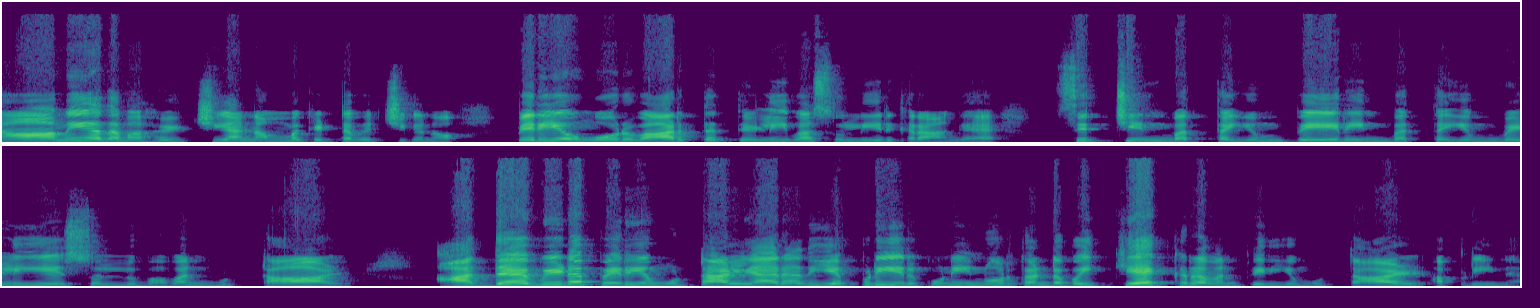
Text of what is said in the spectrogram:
நாமே அதை மகிழ்ச்சியாக நம்ம கிட்ட வச்சுக்கணும். பெரியவங்க ஒரு வார்த்தை தெளிவாக சொல்லி இருக்கிறாங்க சிற்றின்பத்தையும் பேரின்பத்தையும் வெளியே சொல்லுபவன் முட்டாள். அதை விட பெரிய முட்டாள் யாரு? அது எப்படி இருக்கும்னு இன்னொருத்தண்ட போய் கேட்கிறவன் பெரிய முட்டாள் அப்படின்னு.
